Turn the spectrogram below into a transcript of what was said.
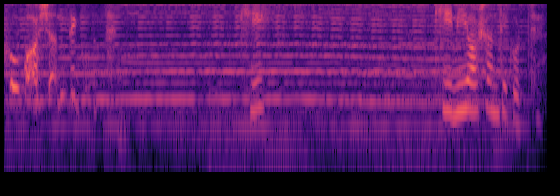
খুব অশান্তি করছে। কি? কি নিয়ে অশান্তি করছে?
